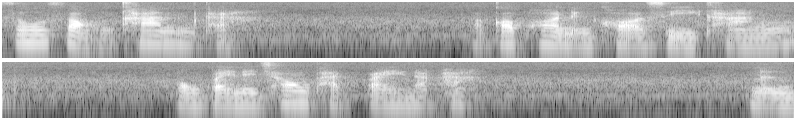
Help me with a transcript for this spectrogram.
โซ่สองขั้นค่ะ แล้วก็พอหนึ่งคอสี่ครั้ง ลงไปในช่องถัดไปนะคะ หนึ่ง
